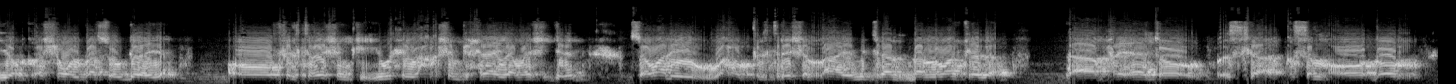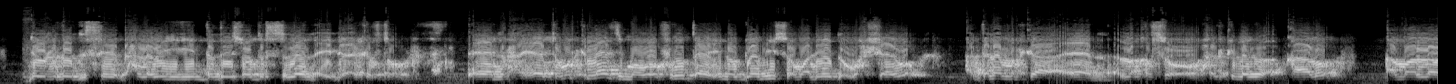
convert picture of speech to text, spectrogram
iyo qashan walbaa soo gelaya oo filtrationki iyo wixii wax qashan bixinaya meesha jirin soomaaliya waxa filtration lahay ma jiraan baarlamaankeeda maxay ahayto iska qasan oo dhowr dowladood iskaga dhexlaga yihiin dad ay soo dirsadeen ay dhici karto maxay ahayto marka laazima waa fududahay in hogaamiye soomaaliyeed uu wax sheego haddana marka la qaso oo xilki laga qaado ama la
